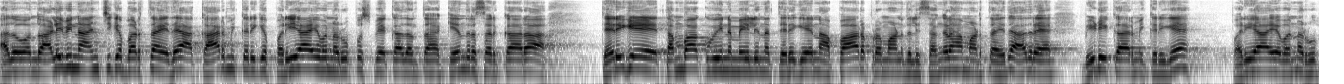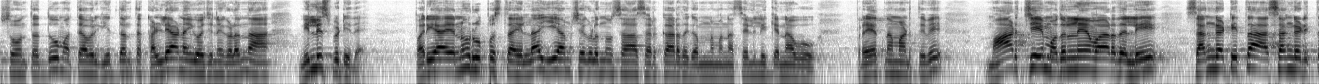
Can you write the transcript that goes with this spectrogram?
ಅದು ಒಂದು ಅಳಿವಿನ ಅಂಚಿಗೆ ಬರ್ತಾ ಇದೆ. ಆ ಕಾರ್ಮಿಕರಿಗೆ ಪರ್ಯಾಯವನ್ನು ರೂಪಿಸಬೇಕಾದಂತಹ ಕೇಂದ್ರ ಸರ್ಕಾರ ತೆರಿಗೆ, ತಂಬಾಕುವಿನ ಮೇಲಿನ ತೆರಿಗೆಯನ್ನು ಅಪಾರ ಪ್ರಮಾಣದಲ್ಲಿ ಸಂಗ್ರಹ ಮಾಡ್ತಾ ಇದೆ. ಆದರೆ ಬೀಡಿ ಕಾರ್ಮಿಕರಿಗೆ ಪರ್ಯಾಯವನ್ನು ರೂಪಿಸುವಂಥದ್ದು ಮತ್ತು ಅವರಿಗೆ ಇದ್ದಂಥ ಕಲ್ಯಾಣ ಯೋಜನೆಗಳನ್ನು ನಿಲ್ಲಿಸಿಬಿಟ್ಟಿದೆ. ಪರ್ಯಾಯನೂ ರೂಪಿಸ್ತಾ ಇಲ್ಲ. ಈ ಅಂಶಗಳನ್ನು ಸಹ ಸರ್ಕಾರದ ಗಮನವನ್ನು ಸೆಳೀಲಿಕ್ಕೆ ನಾವು ಪ್ರಯತ್ನ ಮಾಡ್ತೀವಿ. ಮಾರ್ಚಿ ಮೊದಲನೇ ವಾರದಲ್ಲಿ ಸಂಘಟಿತ, ಅಸಂಘಟಿತ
